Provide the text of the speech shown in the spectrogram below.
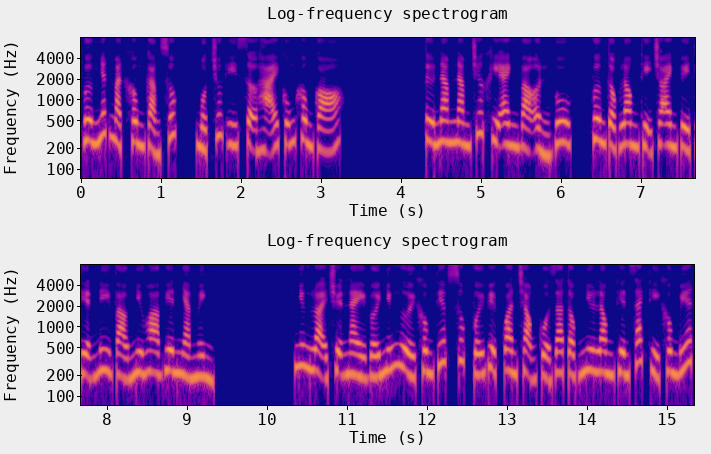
Vương Nhất mặt không cảm xúc, một chút ý sợ hãi cũng không có. Từ 5 năm trước khi anh vào ẩn vu, Vương tộc Long Thị cho anh tùy tiện đi vào như hoa viên nhà mình. Nhưng loại chuyện này với những người không tiếp xúc với việc quan trọng của gia tộc như Long Thiên Sách thì không biết.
